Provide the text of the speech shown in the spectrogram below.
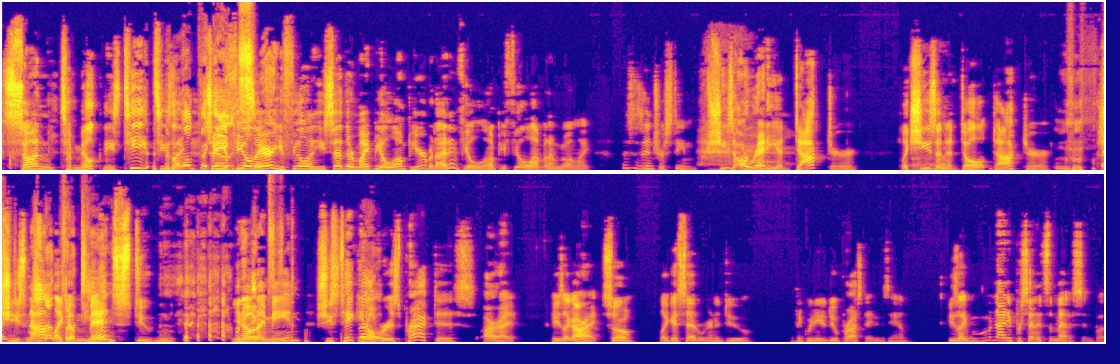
son to milk these teats. He's like, "So you feel there? You feel?" And he said there might be a lump here, but I didn't feel a lump. You feel a lump, and I'm going like, "This is interesting." She's already a doctor. Like she's an Uh-huh. adult doctor. Like, she's not like 13. a med student. You know what I mean? She's taking No. over his practice. All right. He's like, all right. So, like I said, we're gonna do. I think we need to do a prostate exam. He's like, ninety percent it's the medicine, but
